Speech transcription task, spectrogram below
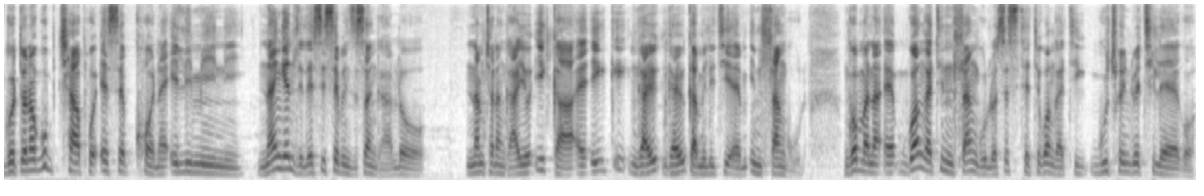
kodwa kubuchapho esebukhona elimini nangendlela esisebenzisa ngalo namtshana ngayo iga eh, i- i- ngayo ngayo igama elithi um, inhlangulo. Ngoba na um, kwangathi inhlangulo sesithethe kwangathi kutsho into ethileko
